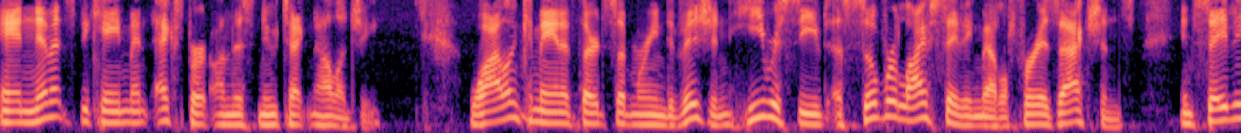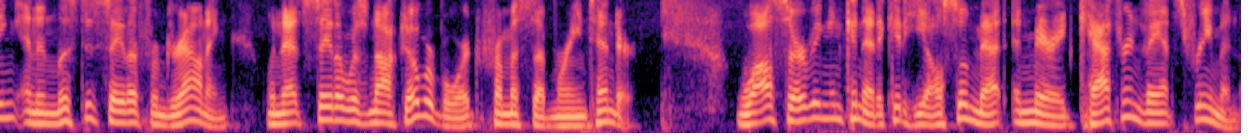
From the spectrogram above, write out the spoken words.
and Nimitz became an expert on this new technology. While in command of 3rd Submarine Division, he received a Silver Life Saving Medal for his actions in saving an enlisted sailor from drowning when that sailor was knocked overboard from a submarine tender. While serving in Connecticut, he also met and married Catherine Vance Freeman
